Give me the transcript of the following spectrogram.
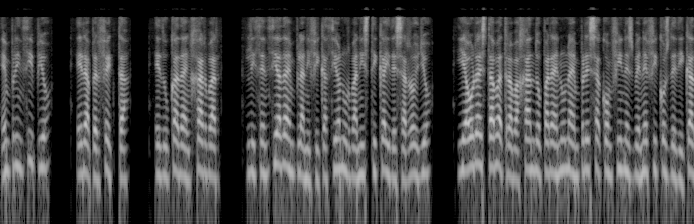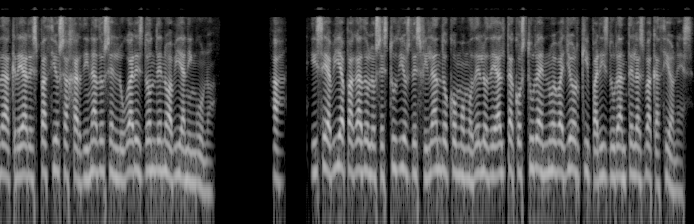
En principio, era perfecta, educada en Harvard, licenciada en Planificación Urbanística y Desarrollo, y ahora estaba trabajando para en una empresa con fines benéficos dedicada a crear espacios ajardinados en lugares donde no había ninguno y se había pagado los estudios desfilando como modelo de alta costura en Nueva York y París durante las vacaciones.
